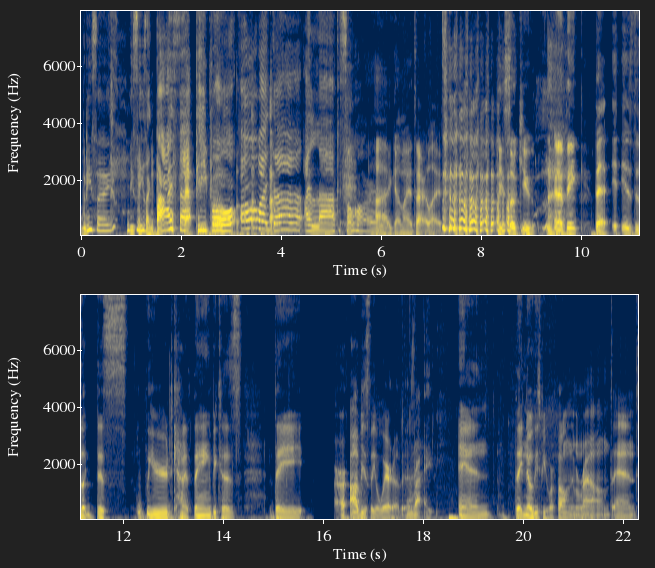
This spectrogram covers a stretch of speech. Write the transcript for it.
what did he say? He's, he's like, bye, fat, Fat people. people. Oh my God. I laughed so hard. I got my entire life. He's so cute, and I think that it is this, like this weird kind of thing because they are obviously aware of it, right. and they know these people are following them around, and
